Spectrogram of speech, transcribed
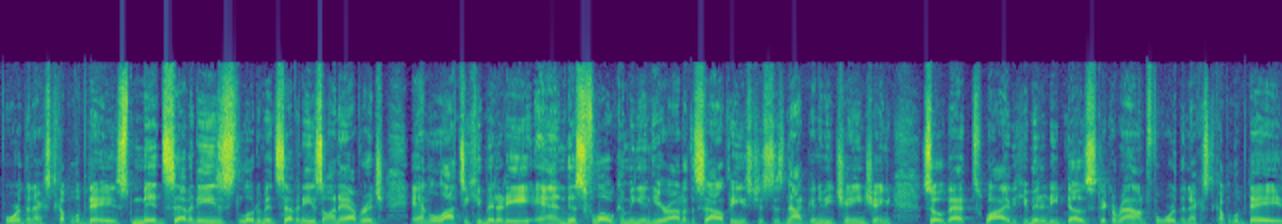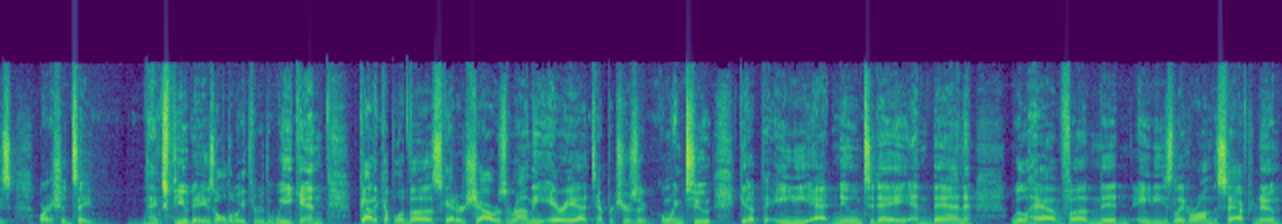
for the next couple of days. Mid 70s, low to mid 70s on average, and lots of humidity. And this flow coming in here out of the southeast just is not going to be changing. So that's why the humidity does stick around for the next couple of days, or I should say, next few days all the way through the weekend. Got a couple of uh, scattered showers around the area. Temperatures are going to get up to 80 at noon today, and then we'll have uh, mid 80s later on this afternoon.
